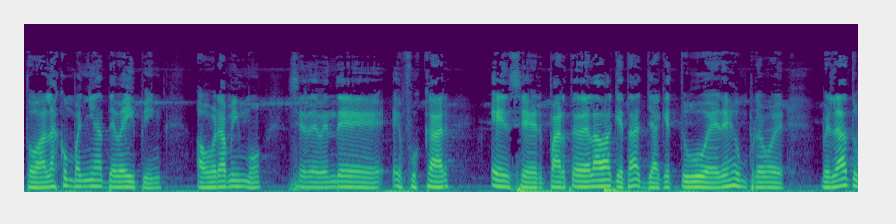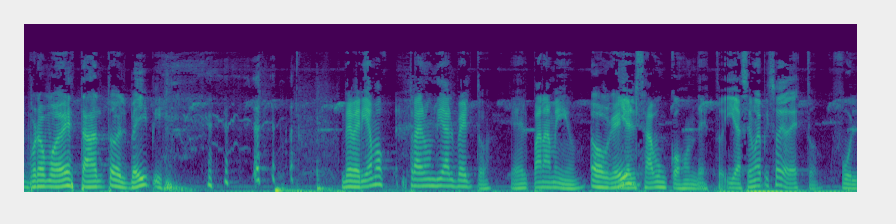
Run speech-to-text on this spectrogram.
todas las compañías de vaping ahora mismo se deben de enfuscar en ser parte de la baqueta, ya que tú eres un promo, ¿verdad? Tú promueves tanto el vaping. Deberíamos traer un día a Alberto, que es el pana mío, y él sabe un cojón de esto, y hacer un episodio de esto, full,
